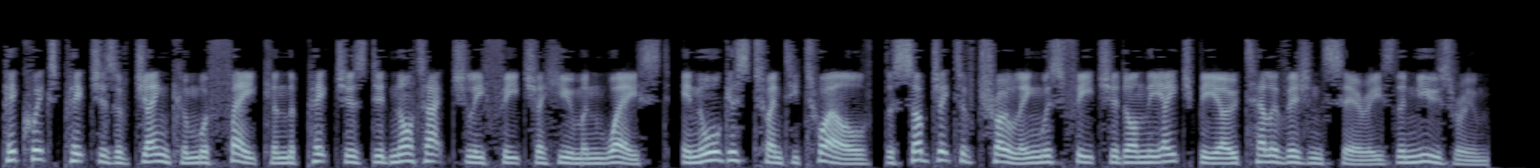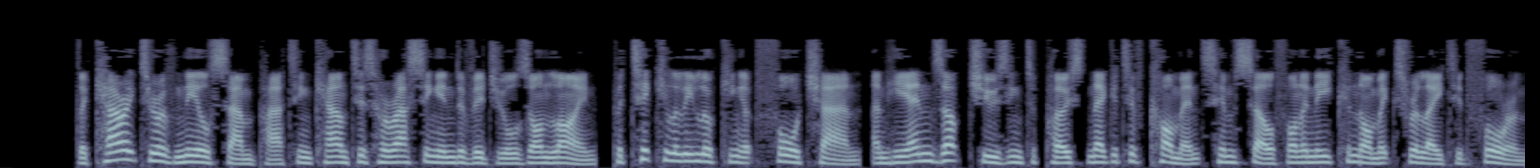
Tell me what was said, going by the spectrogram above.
Pickwick's pictures of Jenkem were fake and the pictures did not actually feature human waste. In August 2012, the subject of trolling was featured on the HBO television series The Newsroom. The character of Neil Sampat encounters harassing individuals online, particularly looking at 4chan, and he ends up choosing to post negative comments himself on an economics-related forum.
